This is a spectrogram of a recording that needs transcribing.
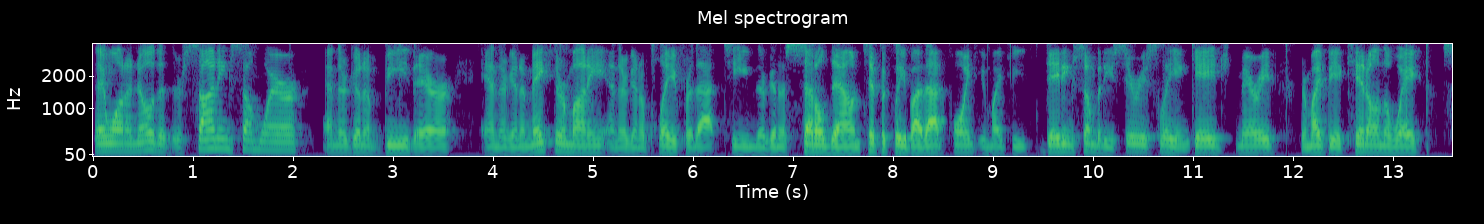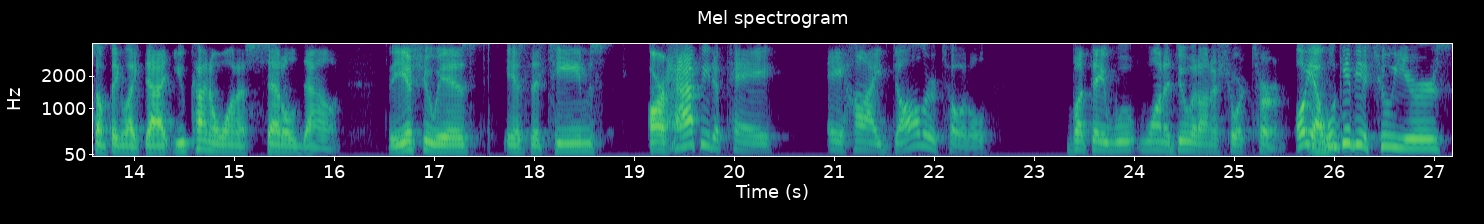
they want to know that they're signing somewhere and they're going to be there and they're going to make their money and they're going to play for that team. They're going to settle down. Typically, by that point, you might be dating somebody seriously, engaged, married. There might be a kid on the way, something like that. You kind of want to settle down. The issue is is that teams are happy to pay a high dollar total, but they w- want to do it on a short term. Oh yeah, mm-hmm. we'll give you two years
